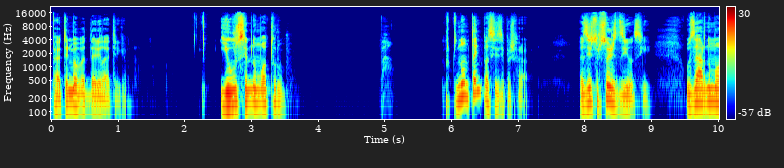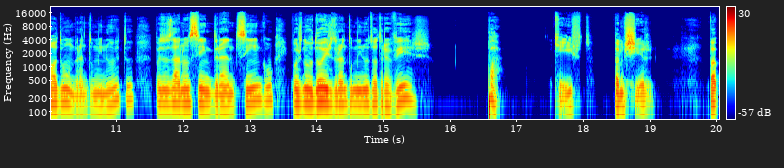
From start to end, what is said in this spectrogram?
pá, eu tenho uma bateria elétrica e eu uso sempre no modo turbo. Porque não tenho paciência para esperar. As instruções diziam assim: usar no modo 1 durante um minuto, depois usar no 5 durante 5, depois no 2 durante um minuto outra vez que é isto? Para mexer? Para,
